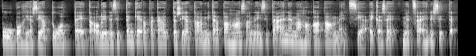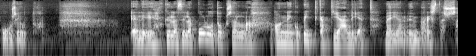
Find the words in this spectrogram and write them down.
puupohjaisia tuotteita, oli ne sitten kertakäyttöisiä tai mitä tahansa, niin sitä enemmän hakataan metsiä, eikä se metsä ehdi sitten uusiutua. Eli kyllä sillä kulutuksella on niin kuin pitkät jäljet meidän ympäristössä.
